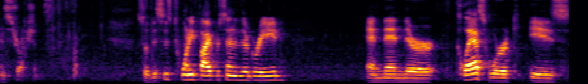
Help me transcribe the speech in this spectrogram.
instructions. So this is 25% of their grade. And then their classwork is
